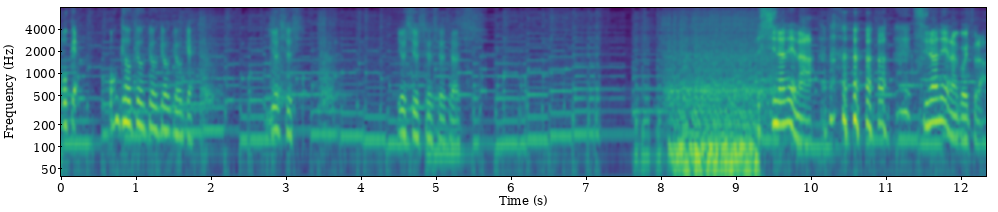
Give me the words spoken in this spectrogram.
オッケー。オッケーオッケーオッケーオッケーオッケー。よしよし。よしよしよしよしよし。死なねえな。死なねえな、こいつら。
